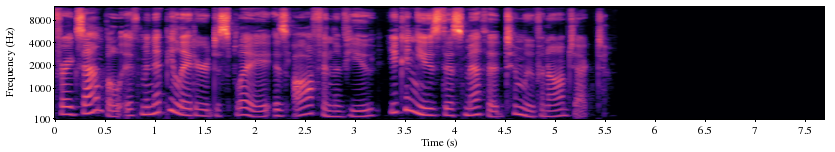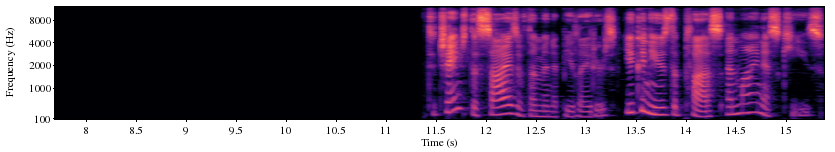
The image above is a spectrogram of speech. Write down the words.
For example, if Manipulator Display is off in the view, you can use this method to move an object. To change the size of the manipulators, you can use the plus and minus keys.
